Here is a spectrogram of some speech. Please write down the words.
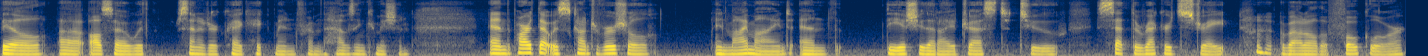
bill, uh, also with Senator Craig Hickman from the Housing Commission. And the part that was controversial in my mind and the issue that I addressed to set the record straight about all the folklore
